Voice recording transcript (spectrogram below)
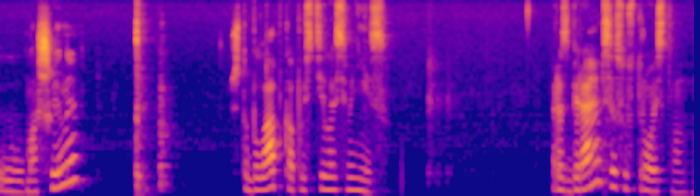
у машины, чтобы лапка опустилась вниз. Разбираемся с устройством.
